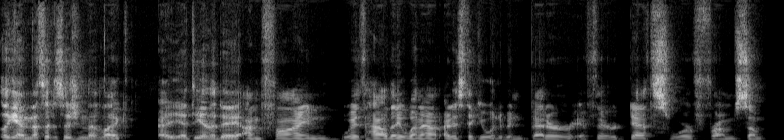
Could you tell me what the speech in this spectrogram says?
again, that's a decision that like I- at the end of the day, I'm fine with how they went out. I just think it would have been better if their deaths were from some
